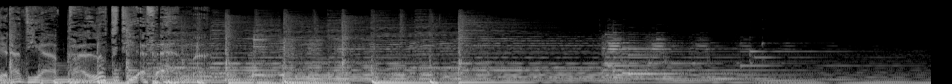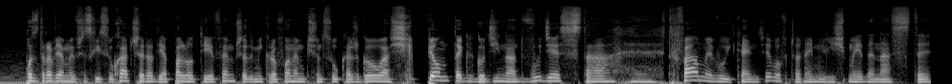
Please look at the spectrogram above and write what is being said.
radia Palotti FM. Pozdrawiamy wszystkich słuchaczy Radia Palotti FM. Przed mikrofonem ksiądz Łukasz Gołaś. Piątek, godzina 20. E, Trwamy w weekendzie, bo wczoraj mieliśmy 11 e,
